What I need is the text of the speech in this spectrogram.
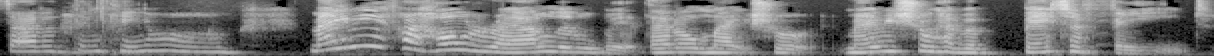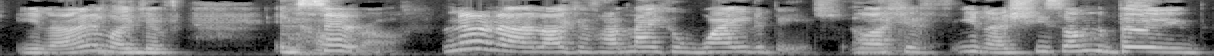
started thinking, oh, maybe if I hold her out a little bit, that'll make sure maybe she'll have a better feed. You know, like if instead hold her off. no, no, no. Like if I make her wait a bit, Oh, like yeah. if you know she's on the boob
